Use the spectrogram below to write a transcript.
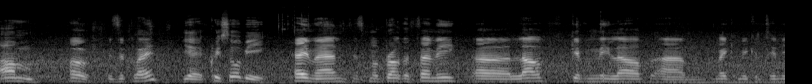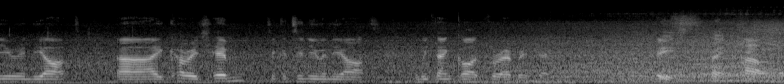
Um, Oh, is it playing? yeah, Chris Obi. Hey man, it's my brother Femi. Uh, love, giving me love, um, making me continue in the art. Uh, I encourage him to continue in the art. And we thank God for everything. Peace. Thanks. Power.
